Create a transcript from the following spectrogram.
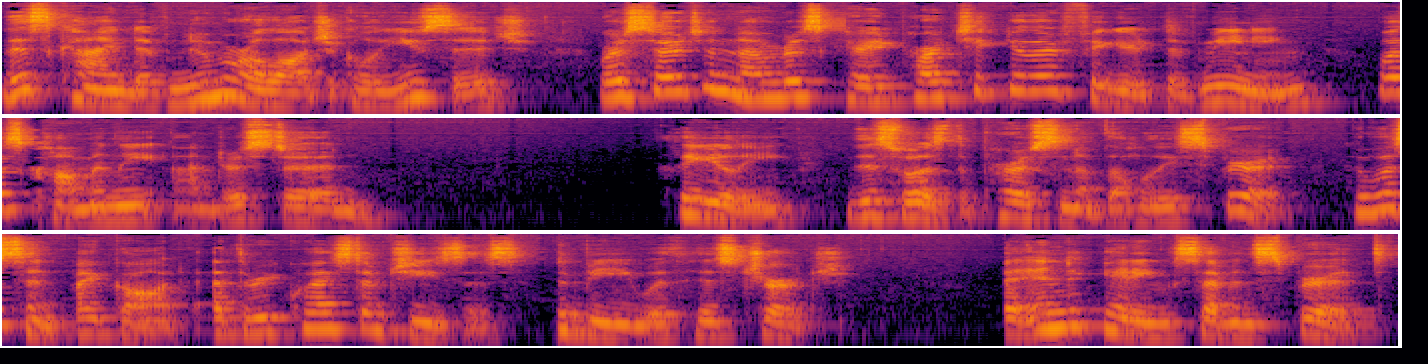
This kind of numerological usage, where certain numbers carried particular figurative meaning, was commonly understood. Clearly, this was the person of the Holy Spirit, who was sent by God at the request of Jesus to be with his church. By indicating seven spirits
